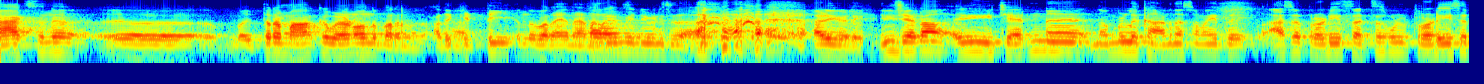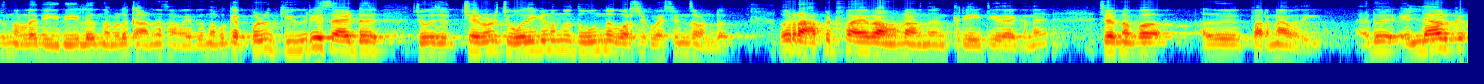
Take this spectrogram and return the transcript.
മാത്സിന് ഇത്ര മാർക്ക് വേണോന്ന് പറഞ്ഞു. അത് കിട്ടി എന്ന് പറയാനാണ് പറയാൻ വേണ്ടി വിളിച്ചതാ. അടിപൊളി. ഇനി ചേട്ടാ ഈ ചേട്ടന് നമ്മൾ കാണുന്ന സമയത്ത് as a produce successful producer എന്നുള്ള രീതിയിൽ നമ്മൾ കാണുന്ന സമയത്ത് നമുക്ക് എപ്പോഴും ക്യൂരിയസ് ആയിട്ട് ചേട്ടനോട് ചോദിക്കണം എന്ന് തോന്നുന്ന കുറച്ച് ക്വസ്റ്റ്യൻസ് ഉണ്ട്. ഒരു റാപ്പിഡ് ഫയർ റൗണ്ട് ആണ് ഞാൻ ക്രിയേറ്റ് ചെയ്തേക്കുന്നത് ചേട്ടൻ അപ്പോൾ അത് പറഞ്ഞാൽ മതി. അത് എല്ലാവർക്കും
